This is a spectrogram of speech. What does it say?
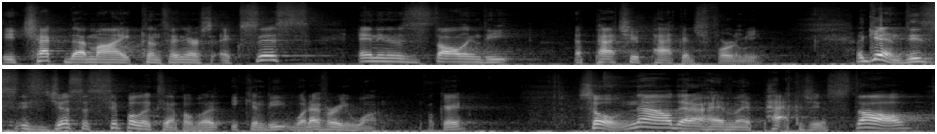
it checked that my containers exist and it is installing the Apache package for me. Again, this is just a simple example, but it can be whatever you want. Okay? So now that I have my package installed,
